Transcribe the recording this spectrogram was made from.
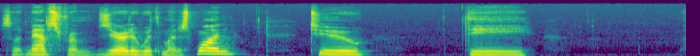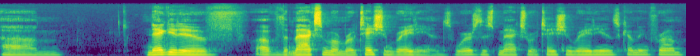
So it maps from 0 to width minus 1 to the um, negative of the maximum rotation radians. Where's this max rotation radians coming from?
